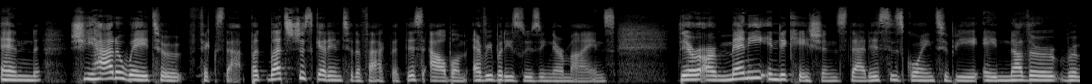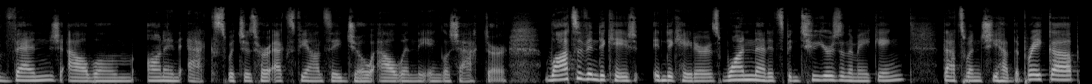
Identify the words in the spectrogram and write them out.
And she had a way to fix that. But let's just get into the fact that this album, everybody's losing their minds there are many indications that this is going to be another revenge album on an ex, which is her ex fiance, Joe Alwyn, the English actor. Lots of indica- indicators. One, that it's been two years in the making. That's when she had the breakup.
